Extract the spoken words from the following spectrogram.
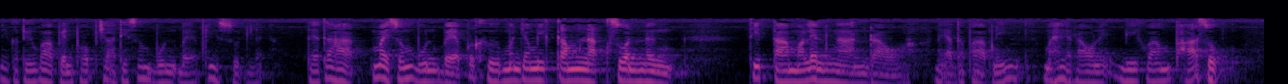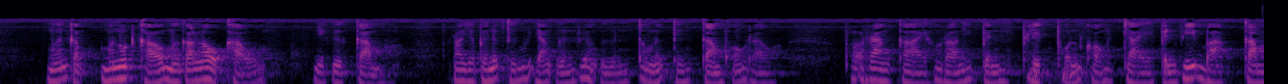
นี่ก็ถือว่าเป็นภพชาติที่สมบูรณ์แบบที่สุดแหละแต่ถ้าหากไม่สมบูรณ์แบบก็คือ มันยังมีกรรมหนักส่วนหนึ่งที่ตามมาเล่นงานเรา ในอัตภาพนี้ไม่ให้เราเนี่ยมีความผาสุกเหมือนกับมนุษย์เขาเหมือนกับโลกเขา นี่คือกรรม เราอย่าไปนึกถึงอย่างอื่นเรื่องอื่น ต้องนึกถึงกรรมของเรา เพราะร่างกายของเรานี้เป็นผลิตผลของใจ เป็นวิบากกรรม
